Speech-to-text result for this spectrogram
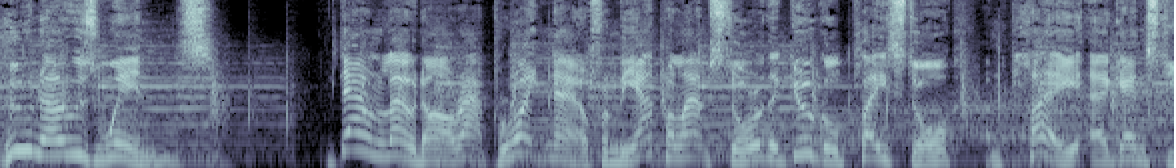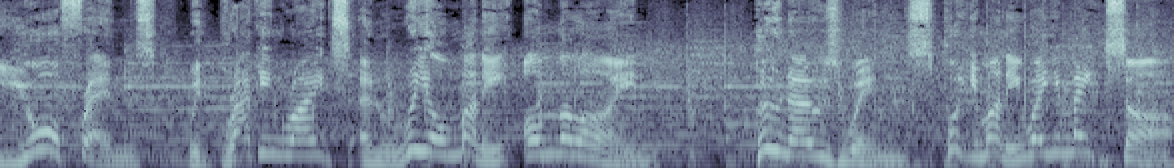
Who knows wins? Download our app right now from the Apple App Store or the Google Play Store and play against your friends with bragging rights and real money on the line. Who knows wins? Put your money where your mates are.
